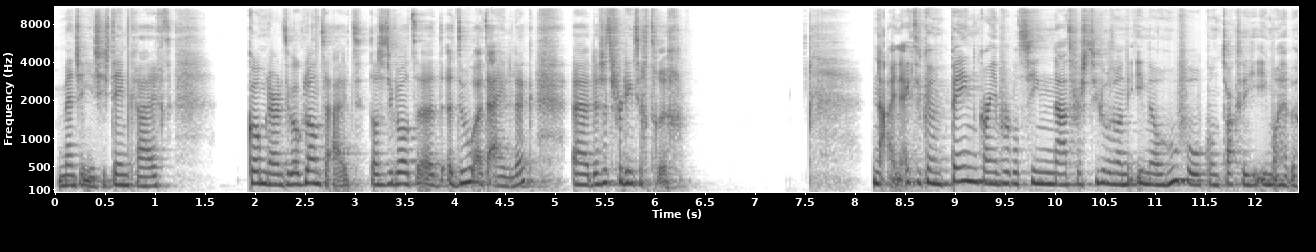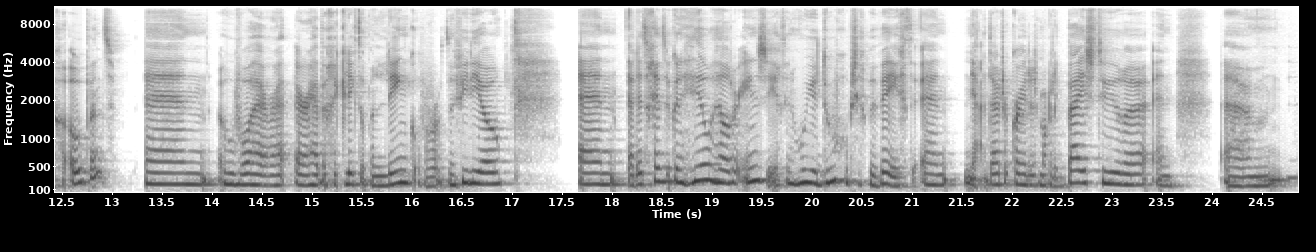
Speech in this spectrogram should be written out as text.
mensen in je systeem krijgt, komen daar natuurlijk ook klanten uit. Dat is natuurlijk wat uh, het doel uiteindelijk. dus het verdient zich terug. Nou, in Active Campaign kan je bijvoorbeeld zien na het versturen van een e-mail hoeveel contacten je e-mail hebben geopend. En hoeveel er, er hebben geklikt op een link of bijvoorbeeld een video. En ja, dit geeft ook een heel helder inzicht in hoe je doelgroep zich beweegt. En ja, daardoor kan je dus makkelijk bijsturen. En um,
